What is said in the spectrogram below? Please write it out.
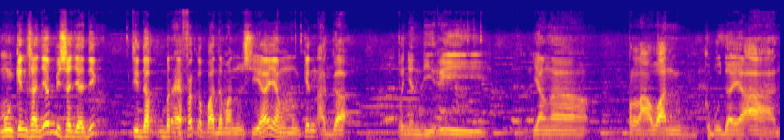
Mungkin saja bisa jadi tidak berefek kepada manusia yang mungkin agak penyendiri, yang eh, pelawan kebudayaan.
